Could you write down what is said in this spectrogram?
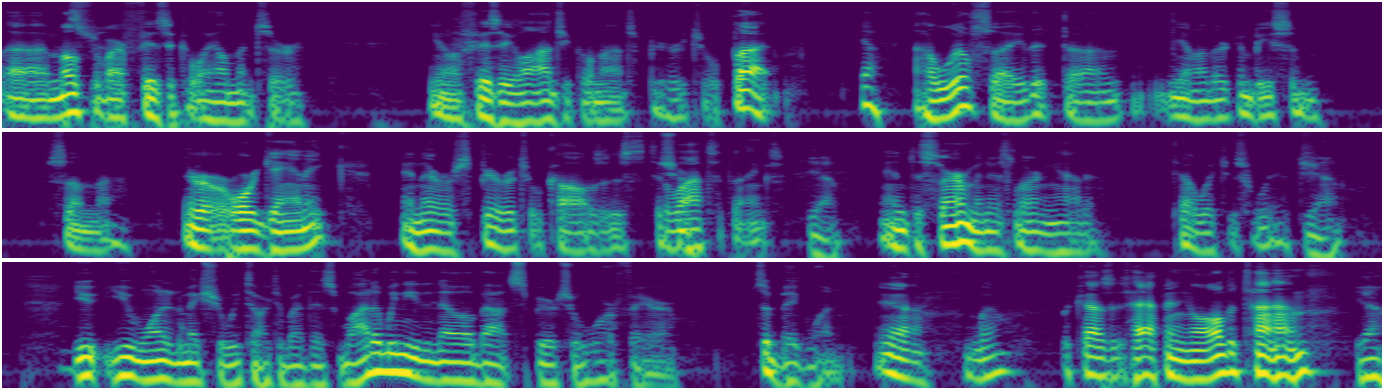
uh, most of our physical ailments are, you know, physiological, not spiritual. But yeah, I will say that uh, you know there can be some some uh, there are organic and there are spiritual causes to sure. lots of things. Yeah, and discernment is learning how to tell which is which. Yeah. You you wanted to make sure we talked about this. Why do we need to know about spiritual warfare? It's a big one. Yeah. Well, because it's happening all the time. Yeah.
